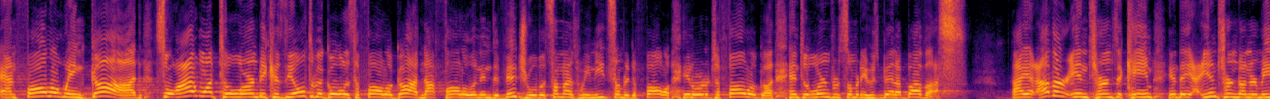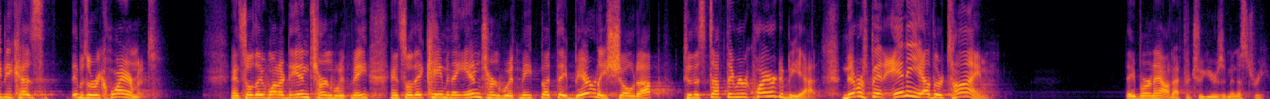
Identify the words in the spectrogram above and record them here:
and following God. So I want to learn because the ultimate goal is to follow God, not follow an individual, but sometimes we need somebody to follow in order to follow God and to learn from somebody who's been above us. I had other interns that came and they interned under me because it was a requirement. And so they wanted to intern with me. And so they came and they interned with me, but they barely showed up to the stuff they were required to be at. Never spent any other time. They burn out after two years of ministry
